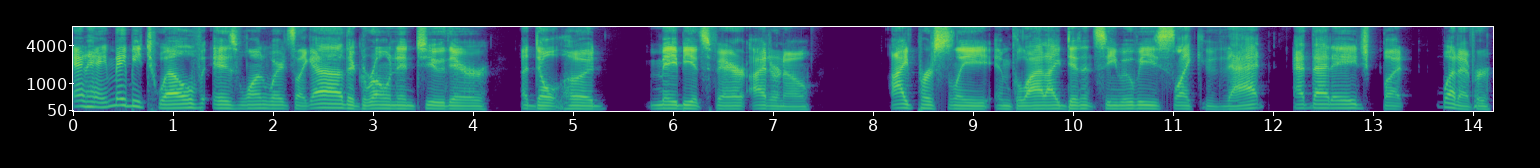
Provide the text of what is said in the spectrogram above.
And hey, maybe 12 is one where it's like, ah, they're growing into their adulthood. Maybe it's fair. I don't know. I personally am glad I didn't see movies like that at that age, but whatever.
